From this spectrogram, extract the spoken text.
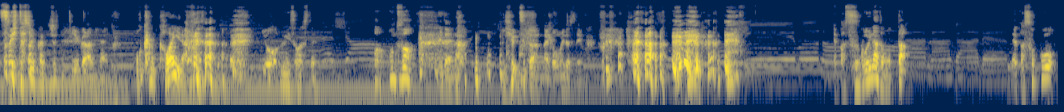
着いた瞬間ジュッて言うからみたいなおかんかわいいな。よう見澄まして。あ本当だ。みたいな。言ってたのなんか思い出した今。やっぱすごいなと思った。やっぱそこ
